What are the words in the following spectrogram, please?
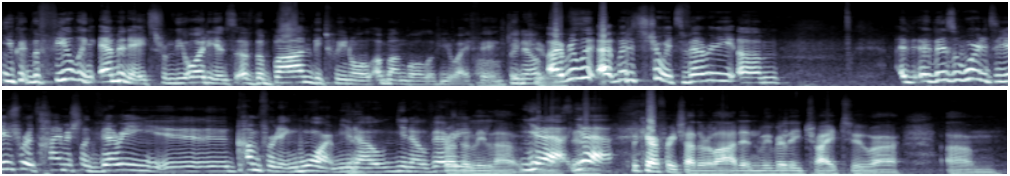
you could, the feeling emanates from the audience of the bond between all among all of you. I think you thank know. you. I really, uh, but it's true. It's very. Um, there's a word. It's a Yiddish word. It's Heimish, like very uh, comforting, warm. You Yeah. know, you know, very brotherly love. Yeah, almost, yeah. We care for each other a lot, and we really try to uh, um, uh,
